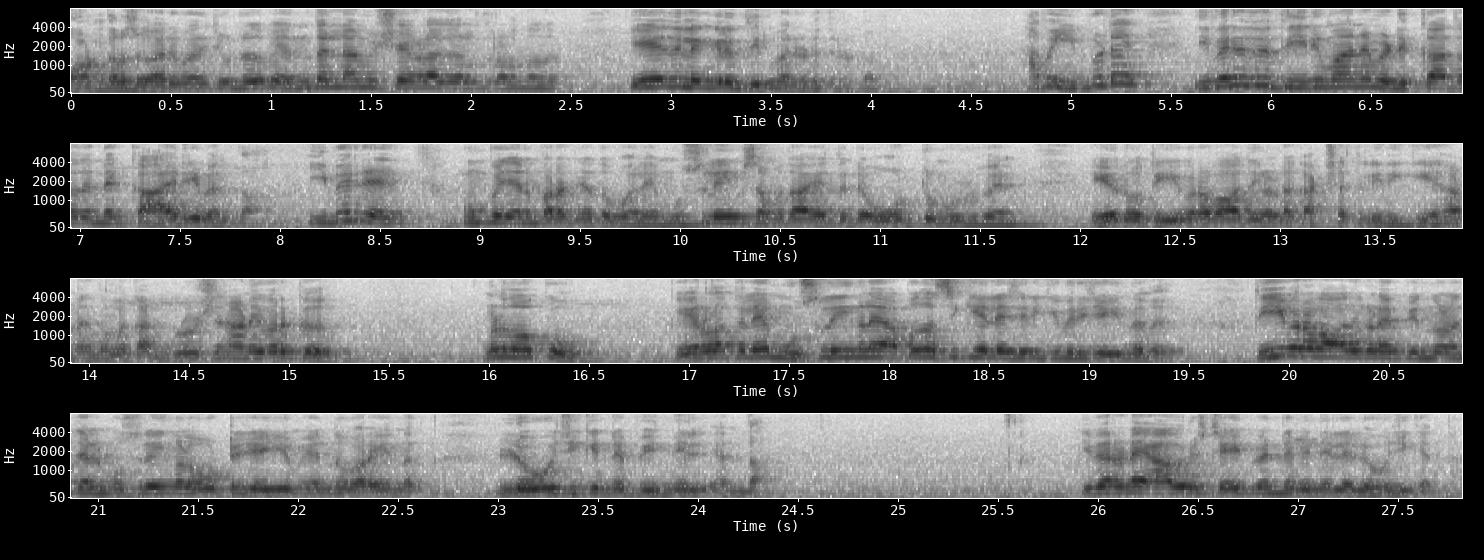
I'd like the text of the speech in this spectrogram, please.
കോൺഗ്രസ്സുകാർ ഭരിച്ചുകൊണ്ടിരുന്നപ്പോൾ എന്തെല്ലാം വിഷയങ്ങളാണ് കേരളത്തിൽ നടന്നത്? ഏതിലെങ്കിലും തീരുമാനം എടുത്തിട്ടുണ്ടോ? അപ്പോൾ ഇവിടെ ഇവരിത് തീരുമാനമെടുക്കാത്തതിന്റെ കാര്യം എന്താ ഇവർ മുമ്പ് ഞാൻ പറഞ്ഞതുപോലെ മുസ്ലിം സമുദായത്തിന്റെ വോട്ട് മുഴുവൻ ഏതോ തീവ്രവാദികളുടെ കക്ഷത്തിലിരിക്കുകയാണ് എന്നുള്ള കൺക്ലൂഷനാണ് ഇവർക്ക്. നിങ്ങൾ നോക്കൂ കേരളത്തിലെ മുസ്ലിങ്ങളെ അപഹസിക്കുകയല്ലേ ശരിക്കും ഇവർ ചെയ്യുന്നത്? തീവ്രവാദികളെ പിന്തുണച്ചാൽ മുസ്ലിങ്ങൾ വോട്ട് ചെയ്യും എന്ന് പറയുന്ന ലോജിക്കിന്റെ പിന്നിൽ എന്താ? ഇവരുടെ ആ ഒരു സ്റ്റേറ്റ്മെന്റിന്റെ പിന്നിലെ ലോജിക്ക് എന്താ?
